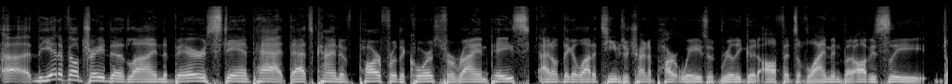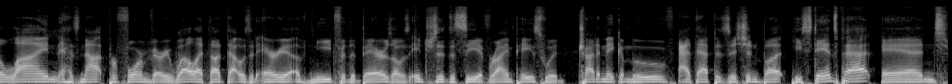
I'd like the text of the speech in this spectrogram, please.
uh, the NFL trade deadline, the Bears stand pat. That's kind of par for the course for Ryan Pace. I don't think a lot of teams are trying to part ways with really good offensive linemen, but obviously the line has not performed very well. I thought that was an area of need for the Bears. I was interested to see if Ryan Pace would try to make a move at that position, but he stands pat, and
